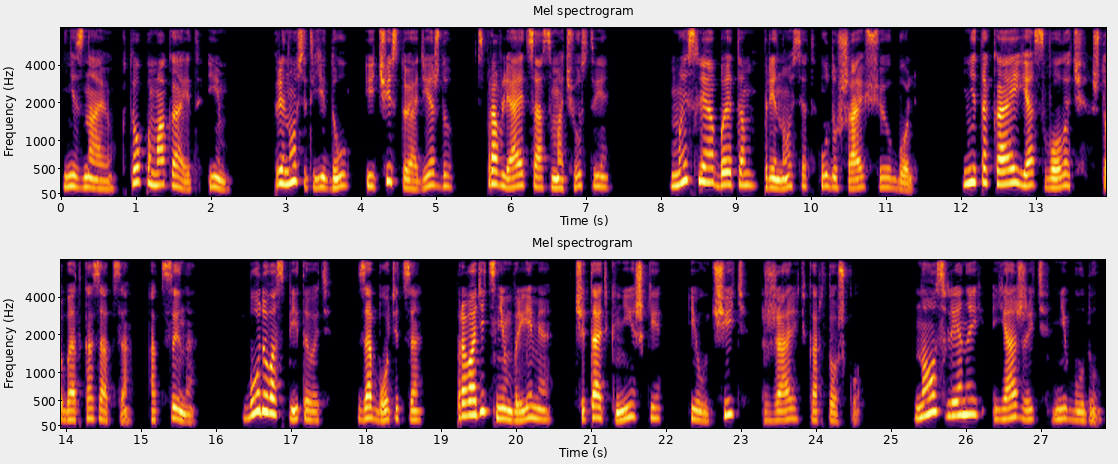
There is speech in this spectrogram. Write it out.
Не знаю, кто помогает им. Приносит еду и чистую одежду, справляется о самочувствии. Мысли об этом приносят удушающую боль. Не такая я сволочь, чтобы отказаться от сына. Буду воспитывать, заботиться, проводить с ним время, читать книжки и учить жарить картошку. Но с Леной я жить не буду.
